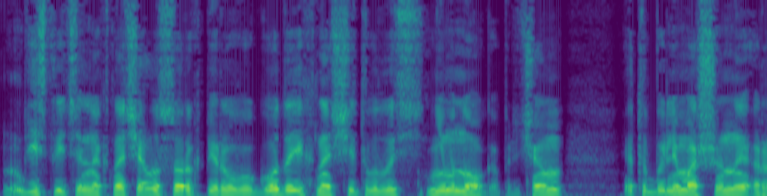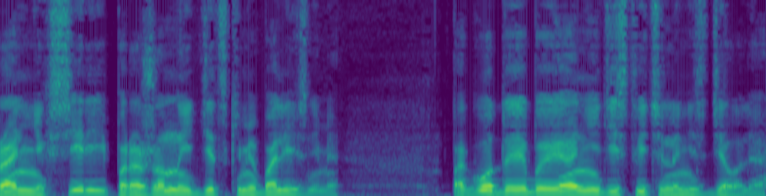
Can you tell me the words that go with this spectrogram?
Действительно, к началу 41 года их насчитывалось немного, причем это были машины ранних серий, пораженные детскими болезнями. Погоды бы они действительно не сделали.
